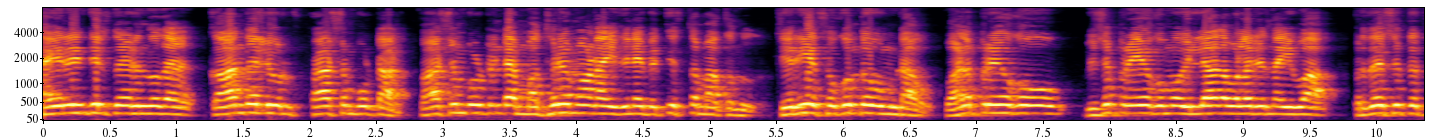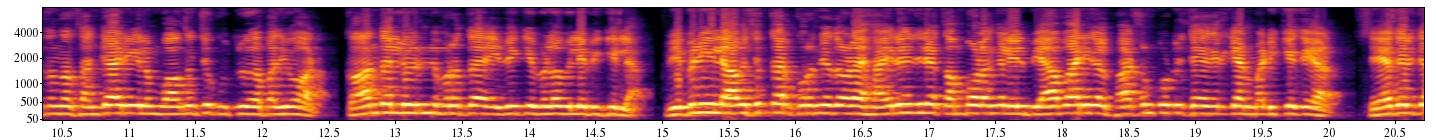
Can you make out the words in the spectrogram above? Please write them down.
ഹൈറേഞ്ചിൽ തേടുന്നത് കാന്തല്ലൂർ പാഷൻ ഫ്രൂട്ടാണ് പാഷൻ ഫ്രൂട്ടിന്റെ മധുരമാണ് ഇതിനെ വ്യത്യസ്തമാക്കുന്നത്. ചെറിയ സുഗന്ധവും ഉണ്ടാവും. വളപ്രയോഗവും വിഷപ്രയോഗമോ ഇല്ലാതെ വളരുന്ന ഇവ പ്രദേശത്തെത്തുന്ന സഞ്ചാരികളും വാങ്ങിച്ചു കുത്തുക പതിവാണ്. കാന്തല്ലൂരിന് പുറത്ത് ഇവയ്ക്ക് വിളവ് ലഭിക്കില്ല. വിപണിയിൽ ആവശ്യക്കാർ കുറഞ്ഞതോടെ ഹൈറേഞ്ചിലെ കമ്പോളങ്ങളിൽ വ്യാപാരികൾ ഫാഷൻ ബോട്ട് ശേഖരിക്കാൻ മടിക്കുകയാണ്. ശേഖരിച്ച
